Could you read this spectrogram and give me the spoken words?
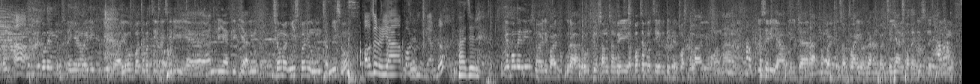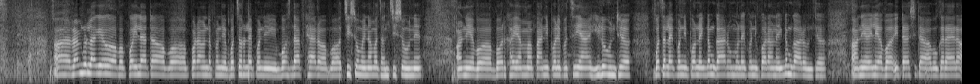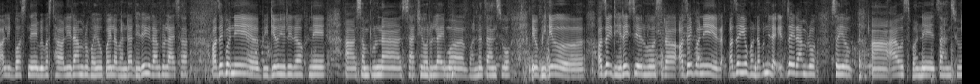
बताइदिनुहोस् न यहाँ अहिले के भयो बच्चा बच्चीहरू यसरी हामीले यहाँ देखिहाल्यौँ छेउमा मिस पनि हुनुहुन्छ मिस हो हजुर यहाँ पढ्नु हुने हाम्रो। हजुर। यहाँ बताइदिनुहोस् न अहिले भएको कुराहरू त्यो सँगसँगै बच्चा बच्चीहरू देखेर कस्तो लाग्यो मनमा अनि यसरी यहाँहरूले इँटा राख्नुभएको छ प्लाइहरू राख्नुभएको छ यहाँले बताइदिनुहोस् न राम्रो लाग्यो अब पहिला त अब पढाउँदा पनि बच्चाहरूलाई पनि बस्दा अप्ठ्यारो अब चिसो महिनामा झन् चिसो हुने अनि अब बर्खायाममा पानी परेपछि यहाँ हिलो हुन्थ्यो। बच्चालाई पनि पढ्न एकदम गाह्रो मलाई पनि पढाउन एकदम गाह्रो हुन्थ्यो। अनि अहिले अब इँटा सिटा अब गराएर अलि बस्ने व्यवस्था अलि राम्रो भयो। पहिलाभन्दा धेरै राम्रो लागेछ अझै पनि भिडियो हेरिराख्ने सम्पूर्ण साथीहरूलाई म भन्न चाहन्छु यो भिडियो अझै धेरै सेयर होस् र अझै पनि अझै योभन्दा पनि अझै राम्रो सहयोग आओस् भन्ने चाहन्छु।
